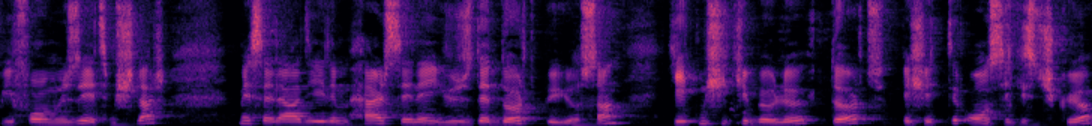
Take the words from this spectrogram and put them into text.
bir formülize etmişler. Mesela diyelim her sene %4 büyüyorsan 72 bölü 4 eşittir 18 çıkıyor.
